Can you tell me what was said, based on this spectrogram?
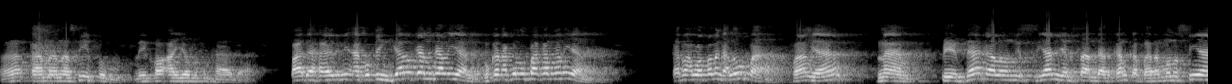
Kama nasitum liqa ayyamikum hada. Pada hari ini aku tinggalkan kalian, bukan aku lupakan kalian. Karena Allah Taala nggak lupa, paham ya? Nah, beda kalau nisyan yang disandarkan kepada manusia,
